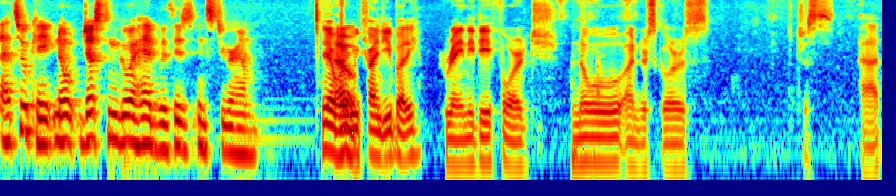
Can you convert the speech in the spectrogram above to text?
That's okay. No, Justin, go ahead with his Instagram. Yeah, where oh. do we find you, buddy? Rainy Day Forge. No underscores. Just at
